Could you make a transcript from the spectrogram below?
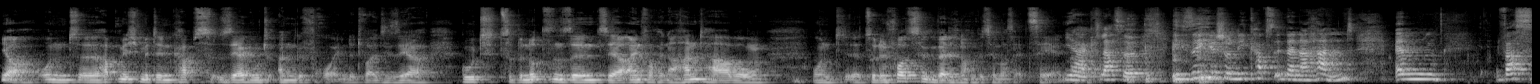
Ja, und äh, habe mich mit den Cups sehr gut angefreundet, weil sie sehr gut zu benutzen sind, sehr einfach in der Handhabung und äh, zu den Vorzügen werde ich noch ein bisschen was erzählen. Ja, klasse. Ich sehe hier schon die Cups in deiner Hand. Ähm, was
